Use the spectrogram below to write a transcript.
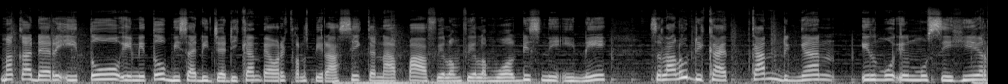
Maka dari itu ini tuh bisa dijadikan teori konspirasi kenapa film-film Walt Disney ini selalu dikaitkan dengan ilmu-ilmu sihir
